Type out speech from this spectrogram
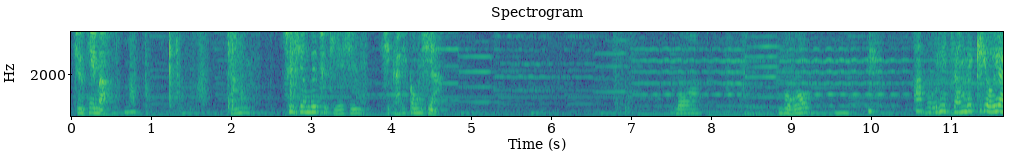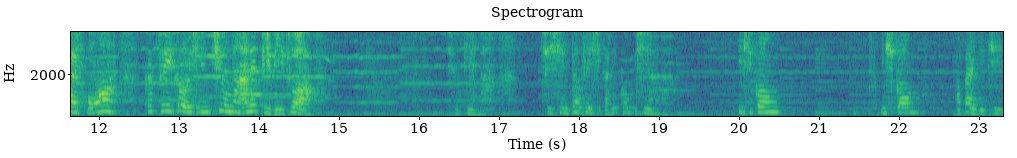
手机嘛，嗯水星要出去的时候，是甲你讲啥？无啊，无。你昨昏咧捡遐个盘啊，甲水果的时阵，手哪安尼皮皮喘？手机嘛，水星到底是甲你讲啥啦？伊是讲，伊是讲后摆日子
